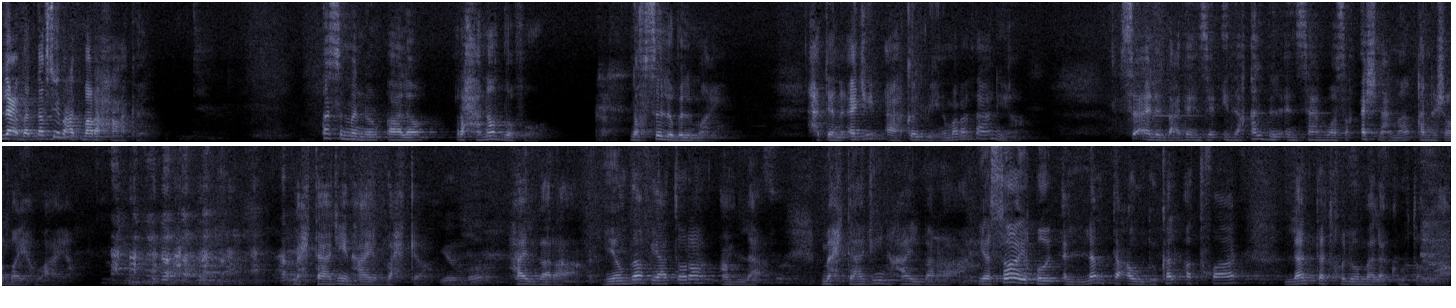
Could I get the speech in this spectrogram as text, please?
لعبت نفسي بعد ما راح أكل. قسم منهم قالوا راح أنظفه نغسله بالماء حتى أنا أجي آكل بيه مرة ثانية. سألت بعدين زين إذا قلب الإنسان وسخ إيش نعمل؟ قال نشرب مي هواية. محتاجين هاي الضحكة. هاي البراءة. ينظف يا ترى أم لا؟ محتاجين هاي البراءة. يسوع يقول إن لم تعودوا كالأطفال لن تدخلوا ملكوت الله.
